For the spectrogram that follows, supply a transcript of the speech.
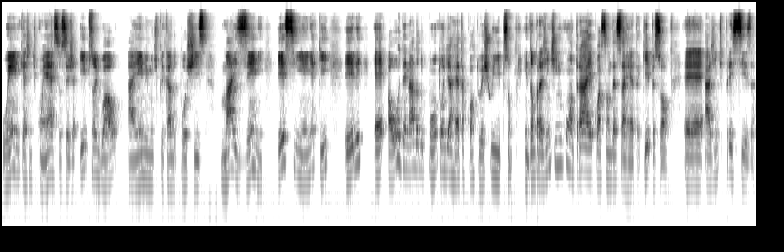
O n que a gente conhece, ou seja, y igual a m multiplicado por x mais n, esse n aqui, ele é a ordenada do ponto onde a reta corta o eixo y. Então, para a gente encontrar a equação dessa reta aqui, pessoal, é, a gente precisa...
